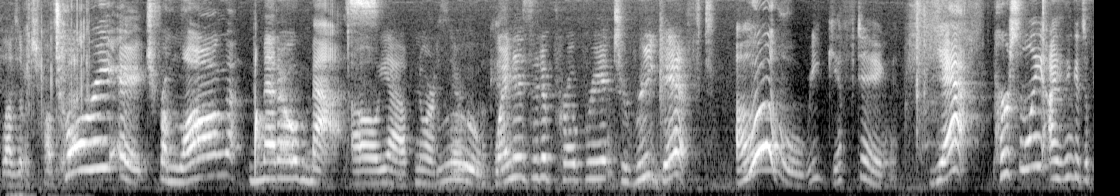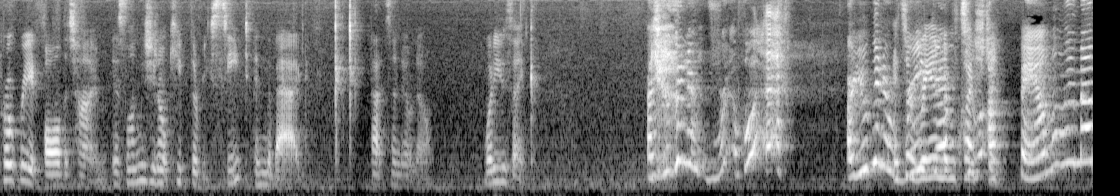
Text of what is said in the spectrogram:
Loves it when she calls. Tori H. from Long Meadow, Mass. Oh yeah, up north. Ooh, Okay. when is it appropriate to regift? Oh, regifting. Yeah. Personally, I think it's appropriate all the time, as long as you don't keep the receipt in the bag. That's a no-no. What do you think? Are you gonna re- what? Are you gonna It's a random to question. a family member,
